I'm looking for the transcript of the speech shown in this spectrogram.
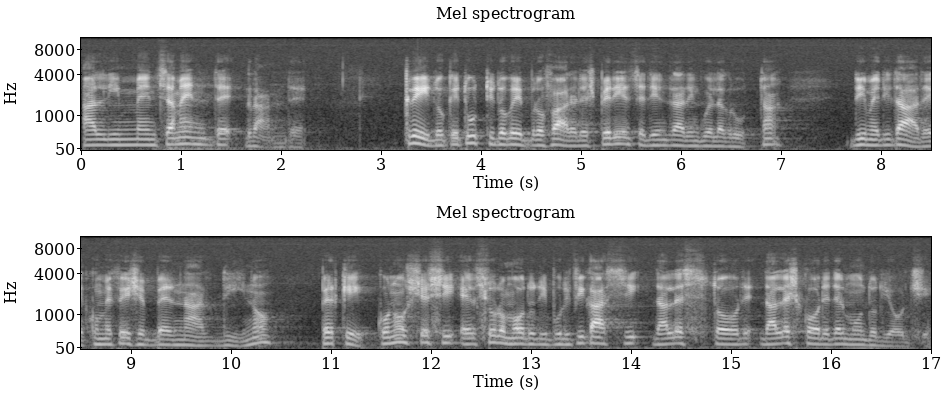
all'immensamente grande. Credo che tutti dovrebbero fare l'esperienza di entrare in quella grotta, di meditare come fece Bernardino, perché conoscersi è il solo modo di purificarsi dalle, storie, dalle scorie del mondo di oggi.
